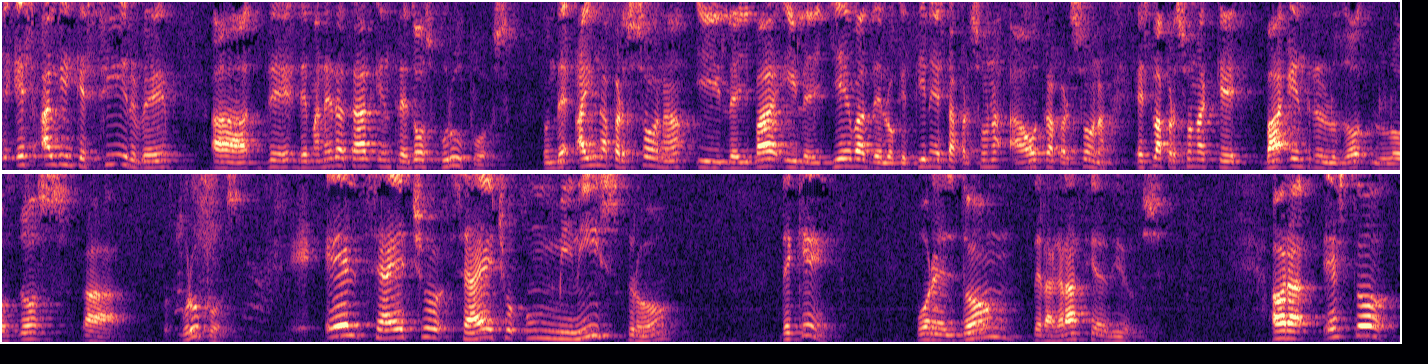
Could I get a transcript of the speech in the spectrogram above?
es alguien que sirve ah, de, de manera tal entre dos grupos donde hay una persona y le va y le lleva de lo que tiene esta persona a otra persona. Es la persona que va entre los, dos ah, grupos. Él se ha, hecho, se ha hecho un ministro de qué? Por el don de la gracia de Dios. Ahora, esto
